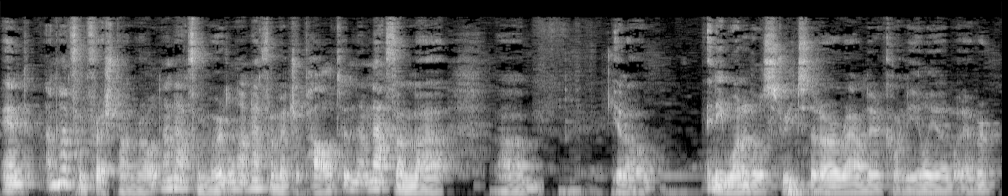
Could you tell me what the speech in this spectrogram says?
And I'm not from Fresh Pond Road. I'm not from Myrtle. I'm not from Metropolitan. I'm not from, uh, um, you know, any one of those streets that are around there, Cornelia, whatever.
